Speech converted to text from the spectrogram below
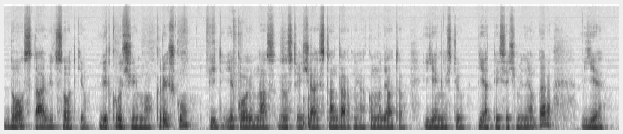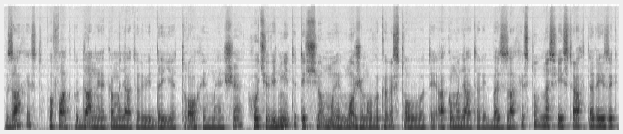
до 100%. Відкручуємо кришку, під якою нас зустрічає стандартний акумулятор ємністю 5000 мА. Є захист. По факту даний акумулятор віддає трохи менше. Хочу відмітити, що ми можемо використовувати акумулятори без захисту на свій страх та ризик.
